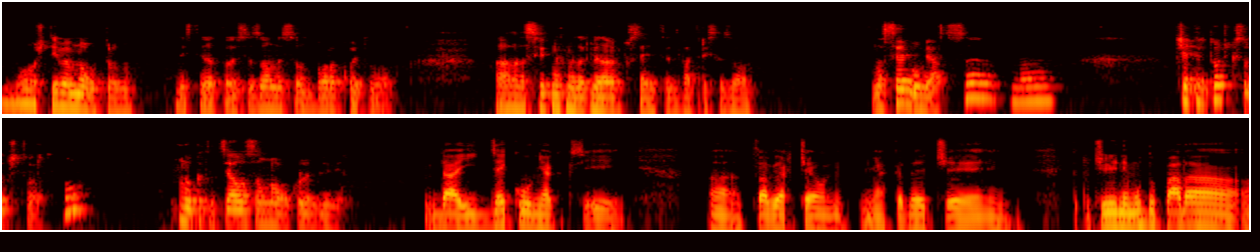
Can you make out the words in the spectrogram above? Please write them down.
но ще им е много трудно. Наистина този сезон не са отбора, който а, свикнахме да гледаме последните 2-3 сезона. На седмо място са на 4 точки са от четвъртото, но като цяло са много колебливи. Да, и Дзеко някакси а, това бях чел някъде, че като че ли не му допада а,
